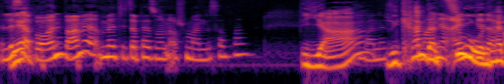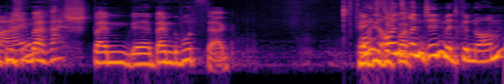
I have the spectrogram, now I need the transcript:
Lissabon, waren wir mit dieser Person auch schon mal in Lissabon? Ja, ja- sie kam ja dazu und hat mich dabei. überrascht beim, äh, beim Geburtstag. Fällt Und unseren Gin mitgenommen.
